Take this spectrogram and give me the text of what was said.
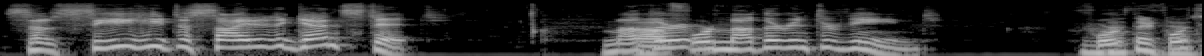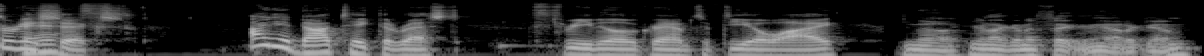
so see, he decided against it. Mother, Uh, fourth- mother intervened. Four, Mother knows 436. I did not take the rest 3 milligrams of DOI. No, you're not going to fake me out again.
